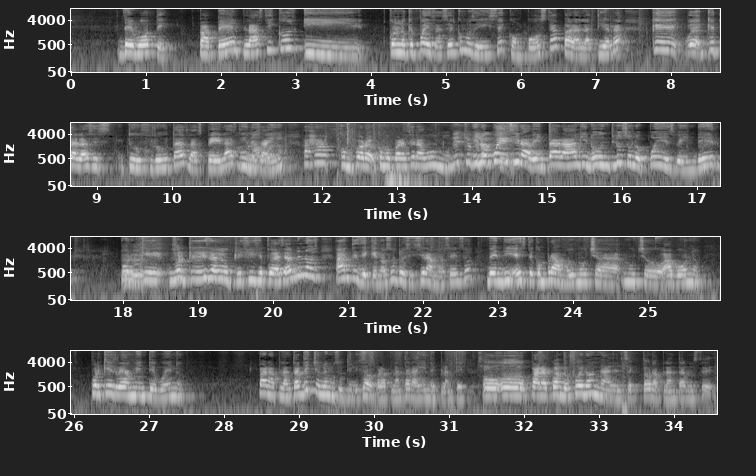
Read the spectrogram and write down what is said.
de bote. Papel, plásticos y con lo que puedes hacer, como se dice, composta para la tierra. ¿Qué, qué tal haces tus frutas, las pelas, Como tienes ahí? Ajá, como para, como para hacer abono. De hecho, y lo puedes que- ir a aventar a alguien o incluso lo puedes vender. Porque, porque es algo que sí se puede hacer. Al menos antes de que nosotros hiciéramos eso, vendí, este, comprábamos mucha, mucho abono. Porque es realmente bueno. Para plantar, de hecho lo hemos utilizado para plantar ahí en el plantel. O, o para cuando fueron al sector a plantar ustedes.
